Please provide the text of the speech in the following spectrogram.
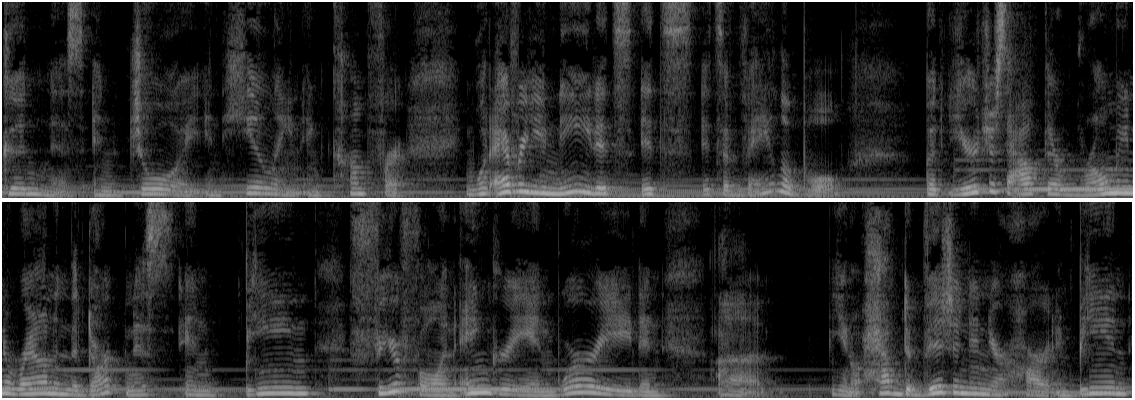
goodness and joy and healing and comfort. Whatever you need, it's it's it's available but you're just out there roaming around in the darkness and being fearful and angry and worried and uh, you know have division in your heart and being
